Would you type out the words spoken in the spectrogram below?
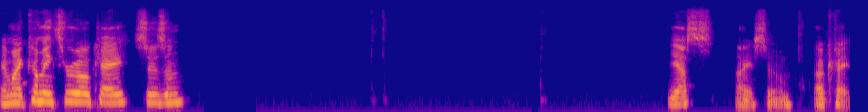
Am I coming through okay, Susan? Yes, I assume. Okay.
